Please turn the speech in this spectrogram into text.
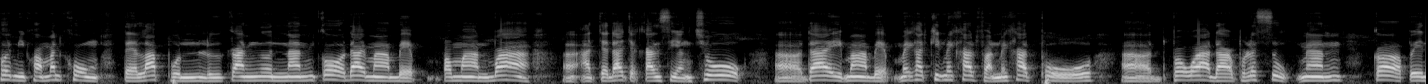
ค่อยมีความมั่นคง แต่ลาภผลหรือการเงินนั้นก็ได้มาแบบประมาณว่าอาจจะได้จากการเสี่ยงโชคได้มาแบบไม่คาดคิดไม่คาดฝันไม่คาดโผเพราะว่าดาวพฤหัสนั้นก็เป็น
